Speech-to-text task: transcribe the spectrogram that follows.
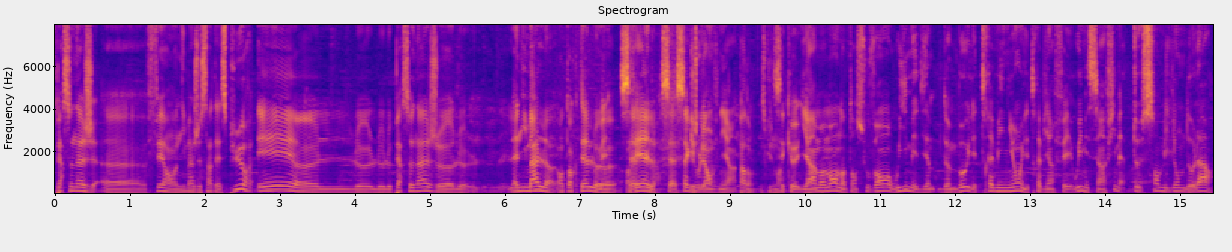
personnage euh, fait en image de synthèse pure et euh, le, personnage, l'animal en tant que tel, euh, c'est- réel. C'est à ça que Et je voulais en venir. Pardon, excuse-moi. C'est qu'il y a un moment, on entend souvent, oui, mais Dum- Dumbo, il est très mignon, il est très bien fait. Oui, mais c'est un film à 200 millions de dollars.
